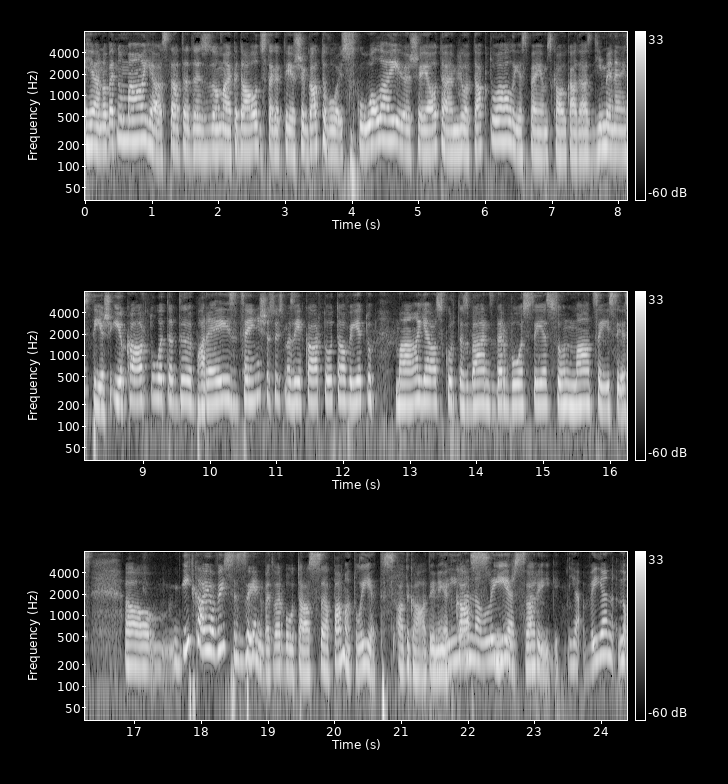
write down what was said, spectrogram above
Jā, nu, bet nu, mājās tātad es domāju, ka daudz tagad tieši gatavojas skolai. Šie jautājumi ļoti aktuāli. Iespējams, kaut kādās ģimenēs tieši iekārtot, tad eh, pareizi cenšas vismaz iekārtot tā vietu mājās, kur tas bērns darbosies un mācīsies. Uh, it kā jau visi zina, bet varbūt tās uh, pamatlietas atgādiniet, viena kas lieta, ir svarīgi. Jā, viena, nu,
